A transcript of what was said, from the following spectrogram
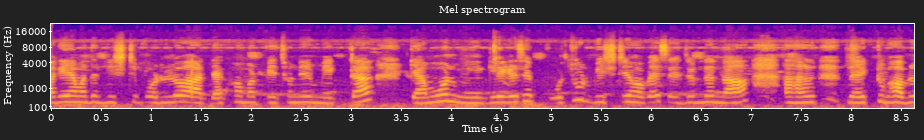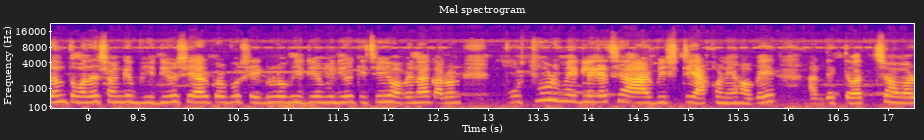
আগেই আমাদের বৃষ্টি পড়ল। আর দেখো, আমার পেছনের মেঘটা কেমন মেঘ লেগেছে। প্রচুর বৃষ্টি হবে সেই জন্য না। আর একটু ভাবলাম তোমাদের সঙ্গে ভিডিও শেয়ার করব। সেগুলো ভিডিও মিডিও কিছুই হবে না। কারণ প্রচুর মেঘ লেগেছে আর বৃষ্টি এখনই হবে। আর দেখতে পাচ্ছ আমার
